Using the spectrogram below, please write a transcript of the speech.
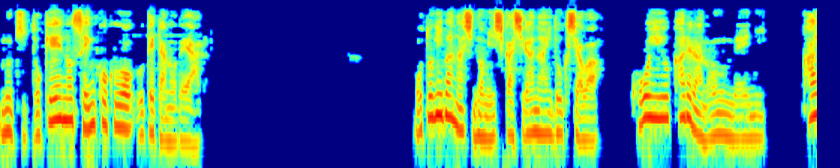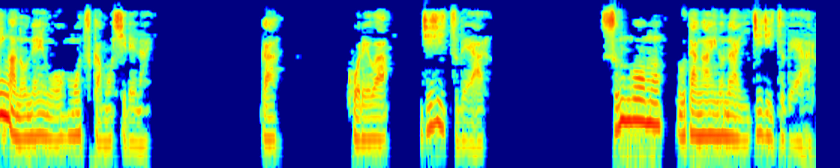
無期時計の宣告を受けたのである。おとぎ話のみしか知らない読者は、こういう彼らの運命に絵画の念を持つかもしれない。が、これは事実である。寸合も疑いのない事実である。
